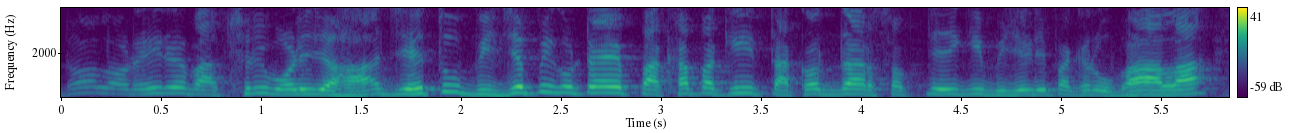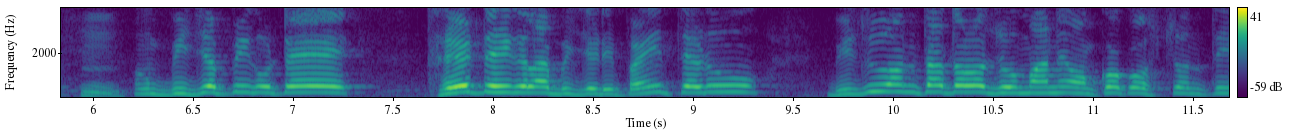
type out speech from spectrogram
षड लड़े बाछुरी बड़ी जहाँ जेहेतु बीजेपी गोटे पखापाखी ताकतदार शक्ति बीजेपी पाखे उभा हालाजेपी गोटे थ्रेट होगा बीजेपी तेणु ବିଜୁ ଜନତା ଦଳ ଯେଉଁମାନେ ଅଙ୍କ କଷୁଛନ୍ତି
